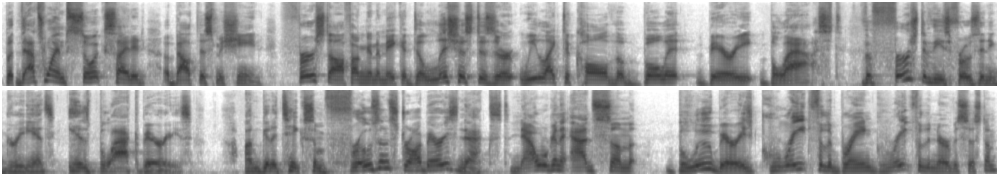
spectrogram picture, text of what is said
But that's why I'm so excited about this machine. First off, I'm gonna make a delicious dessert we like to call the Bullet Berry Blast. The first of these frozen ingredients is blackberries. I'm gonna take some frozen strawberries next. Now we're gonna add some blueberries, great for the brain, great for the nervous system,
